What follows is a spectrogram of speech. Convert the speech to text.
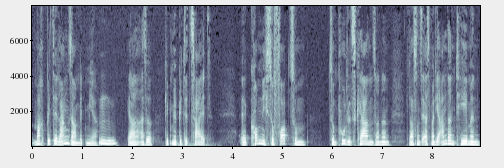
mach bitte langsam mit mir. Mhm. Ja, also gib mir bitte Zeit. Äh, komm nicht sofort zum, zum Pudelskern, sondern lass uns erstmal die anderen Themen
